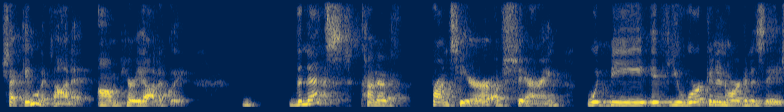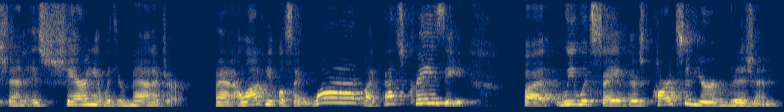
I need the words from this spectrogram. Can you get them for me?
check in with on it um, periodically the next kind of frontier of sharing would be if you work in an organization is sharing it with your manager. And a lot of people say, "What? Like that's crazy." But we would say if there's parts of your vision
